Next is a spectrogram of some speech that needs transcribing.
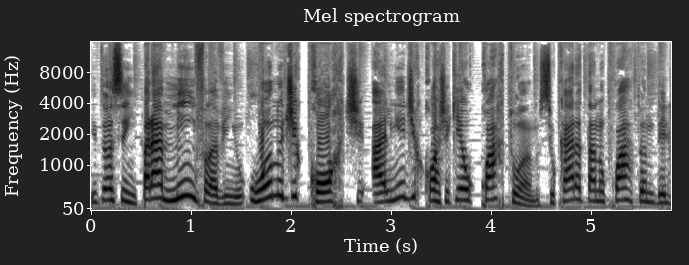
Então assim, para mim, Flavinho, o ano de corte, a linha de corte aqui é o quarto ano. Se o cara tá no quarto ano dele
